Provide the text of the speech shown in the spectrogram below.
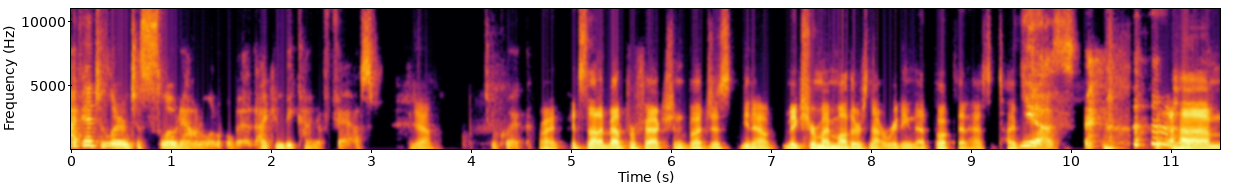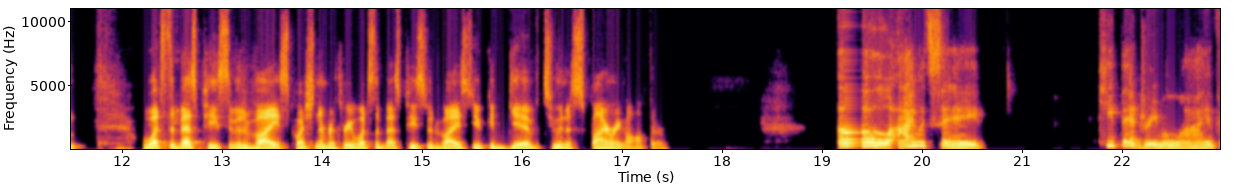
I've had to learn to slow down a little bit. I can be kind of fast. Yeah too quick. Right. It's not about perfection, but just, you know, make sure my mother's not reading that book that has a typo. Yes. um, what's the best piece of advice? Question number three. What's the best piece of advice you could give to an aspiring author? Oh, I would say keep that dream alive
